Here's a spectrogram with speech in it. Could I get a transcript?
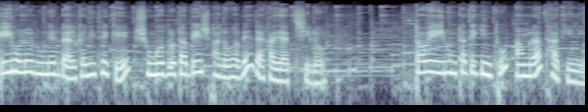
এই হলো রুমের ব্যালকনি থেকে সমুদ্রটা বেশ ভালোভাবে দেখা যাচ্ছিল। তবে এই রুমটাতে কিন্তু আমরা থাকিনি।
